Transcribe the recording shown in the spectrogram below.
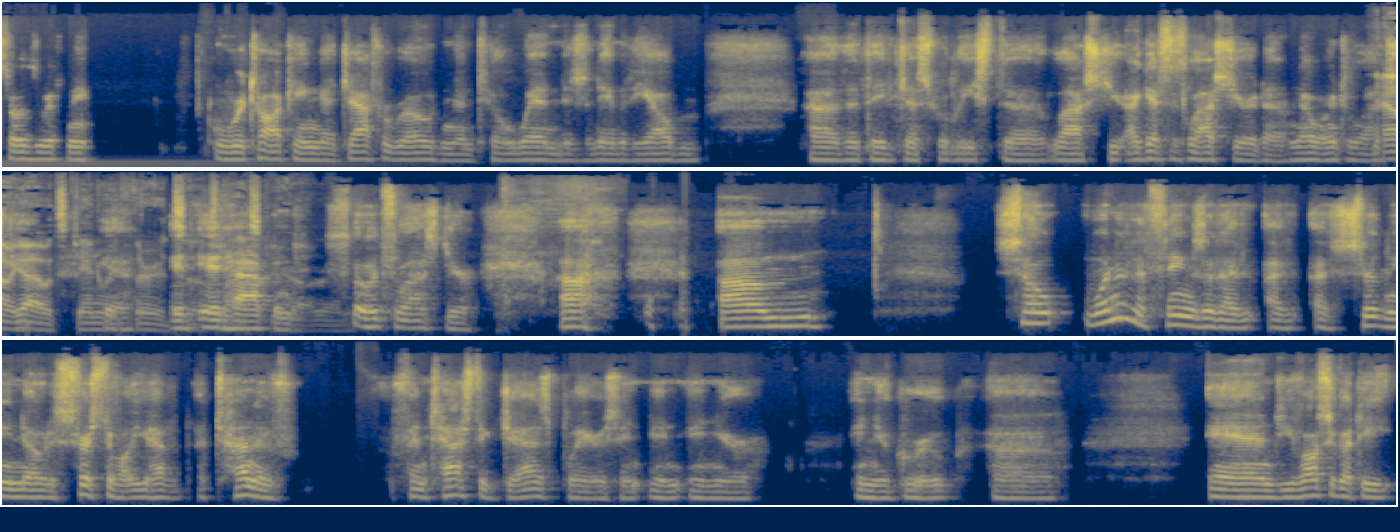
Lightstone's with me. We're talking uh, Jaffa Road and Until When is the name of the album uh, that they've just released uh, last year. I guess it's last year now. Now we're into last No, year. yeah, it's January Yeah, 3rd. It, so it happened. So it's last year. Uh, um, so one of the things that I've, I've, I've certainly noticed, first of all, you have a ton of fantastic jazz players in, in, in your in your group, uh, and you've also got the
